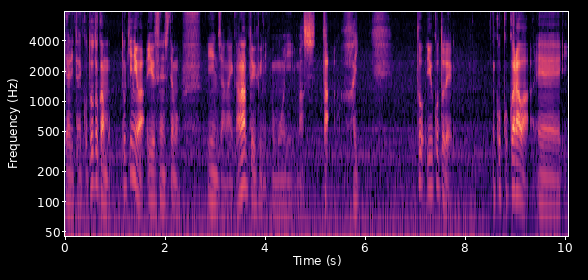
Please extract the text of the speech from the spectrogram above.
やりたいこととかも時には優先してもいいんじゃないかなというふうに思いました。はいということでここからは、えー、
